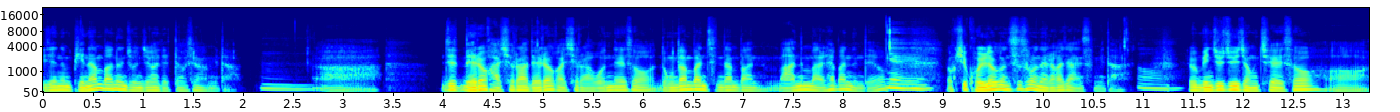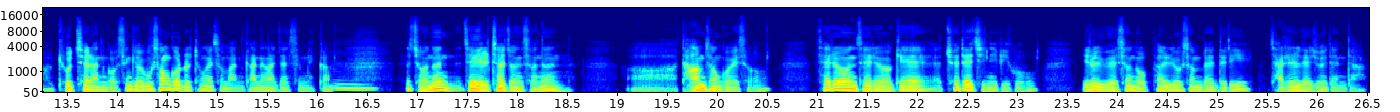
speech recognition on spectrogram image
이제는 비난받는 존재가 됐다고 생각합니다. 음. 아, 이제 내려가시라 내려가시라 원내에서 농담 반 진담 반 많은 말 해봤는데요. 예, 예. 역시 권력은 스스로 내려가지 않습니다. 어. 그리고 민주주의 정치에서 어, 교체라는 것은 결국 선거를 통해서만 가능하지 않습니까? 음. 그래서 저는 제 1차 전선은 어, 다음 선거에서 새로운 세력의 최대 진입이고 이를 위해서는 586 선배들이 자리를 내줘야 된다.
